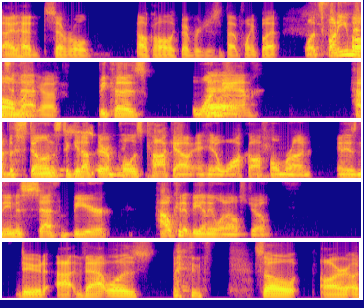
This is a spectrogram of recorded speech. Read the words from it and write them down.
I had had several alcoholic beverages at that point. But well, it's funny you mentioned oh that God. because one Yeah. man had the stones to get up there and pull his cock out and hit a walk off home run, and his name is Seth Beer. How could it be anyone else, Joe? dude I, that was so our uh,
